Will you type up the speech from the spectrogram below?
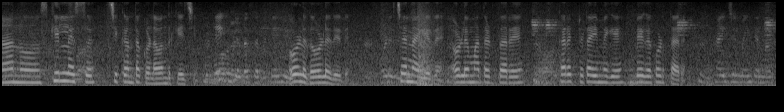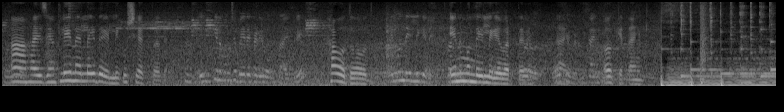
ನಾನು ಸ್ಕಿಲ್ಲೆಸ್ ಚಿಕನ್ ತಗೊಂಡ ಒಂದು ಕೆ ಜಿ ಒಳ್ಳೇದು ಒಳ್ಳೇದಿದೆ. ಚೆನ್ನಾಗಿದೆ. ಒಳ್ಳೆ ಮಾತಾಡ್ತಾರೆ. ಕರೆಕ್ಟ್ ಟೈಮಿಗೆ ಬೇಗ ಕೊಡ್ತಾರೆ. ಹೈಜೀನ್ ಮೇಂಟೈನ್ ಮಾಡ್ಕೊಂಡು? ಹಾಂ ಹೈಜೀನ್ ಕ್ಲೀನ್ ಎಲ್ಲ ಇದೆ ಇಲ್ಲಿ ಖುಷಿ ಆಗ್ತದೆ. ಇದಕ್ಕಿಂತ ಮುಂಚೆ ಬೇರೆ ಕಡೆ ಹೋಗ್ತಾ ಇದ್ರಿ? ಹೌದು ಹೌದು. ಇನ್ನು ಮುಂದೆ ಇಲ್ಲಿಗೆ ಇನ್ನು ಮುಂದೆ ಇಲ್ಲಿಗೆ. Thank okay thank you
